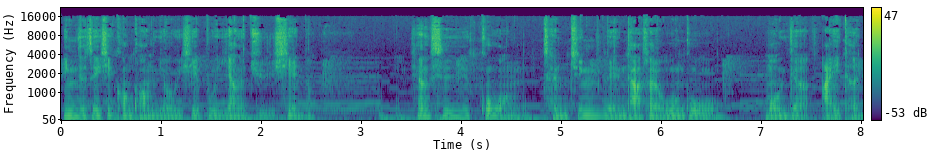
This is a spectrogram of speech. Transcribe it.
因着这些框框有一些不一样的局限哦。像是过往曾经连大帅有问过我某一个 item，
